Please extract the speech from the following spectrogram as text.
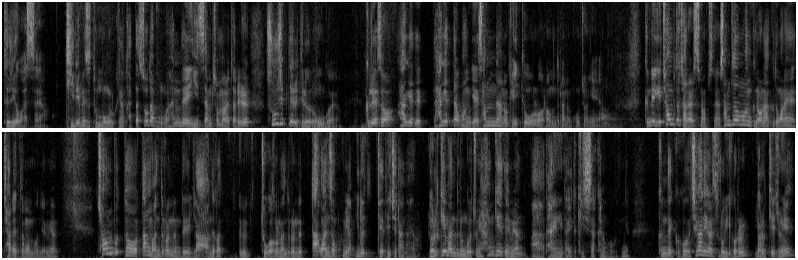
들여왔어요. 디램에서 돈번걸 그냥 갖다 쏟아부은 거예요. 한 대에 2, 3천만 원짜리를 수십 대를 들여놓은 거예요. 그래서 하게 됐, 하겠다고 한 게 3나노 게이트 올 어라운드라는 공정이에요. 근데 이게 처음부터 잘할 수는 없어요. 삼성은 그러나 그동안에 잘했던 건 뭐냐면 처음부터 딱 만들었는데 야 내가 그 조각을 만들었는데 딱 완성품이야 이렇게 되질 않아요. 10개 만드는 것 중에 한 개 되면 아 다행이다 이렇게 시작하는 거거든요. 근데 그거 시간이 갈수록 이거를 10개 중에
